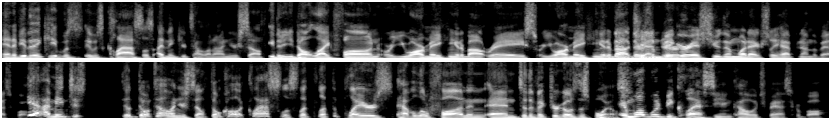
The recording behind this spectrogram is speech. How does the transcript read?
And if you think it was it was classless, I think you're telling on yourself. Either you don't like fun, or you are making it about race, or you are making it about There's gender. a bigger issue than what actually happened on the basketball. Yeah, I mean, just don't tell on yourself. Don't call it classless. Let let the players have a little fun, and and to the victor goes the spoils. And what would be classy in college basketball?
